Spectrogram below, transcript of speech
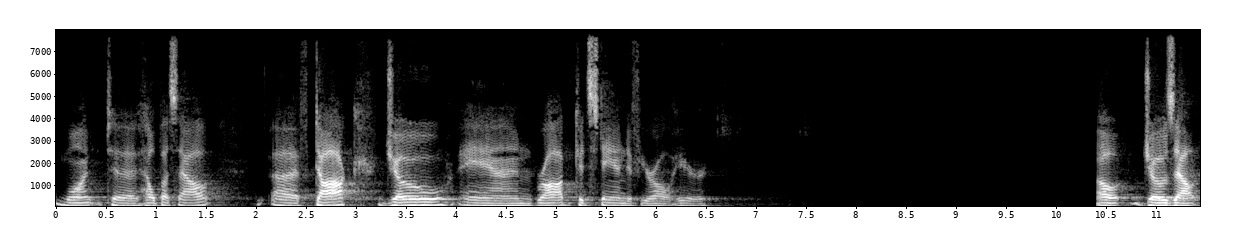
want to help us out, uh, if Doc, Joe, and Rob could stand if you're all here. Oh, Joe's out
